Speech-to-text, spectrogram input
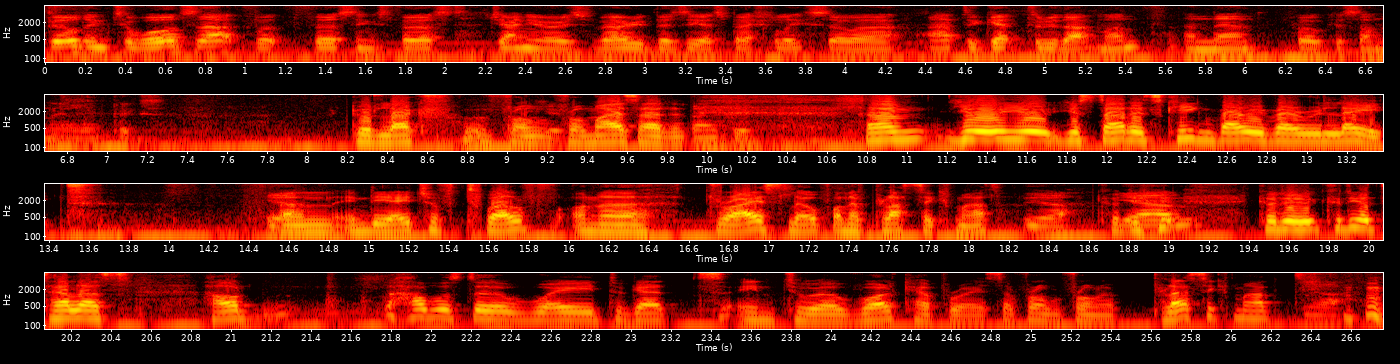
building towards that. But first things first, January is very busy, especially. So uh, I have to get through that month and then focus on the Olympics. Good luck f- from from my side. Thank you. Um, you, you you started skiing very very late, Yeah. and in the age of 12 on a dry slope on a plastic mat. yeah. Could yeah. you um, could you could you tell us how how was the way to get into a World Cup race from from a plastic mat yeah.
